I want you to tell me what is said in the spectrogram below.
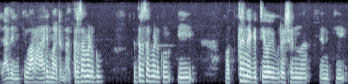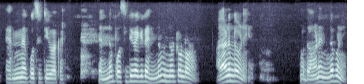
അല്ലാതെ എനിക്ക് വേറെ ആരും മാറ്റണ്ട. എത്ര സമയം എടുക്കും? എത്ര സമയം എടുക്കും? ഈ മൊത്തം നെഗറ്റീവ് വൈബ്രേഷൻ എനിക്ക് എന്നെ പോസിറ്റീവ് ആക്കാൻ. എന്നെ പോസിറ്റീവ് ആക്കിയിട്ട് എന്നെ മുന്നോട്ട് കൊണ്ടുപോകണം. അതാണ് എന്റെ പണി. അതാണ് എന്റെ പണി.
